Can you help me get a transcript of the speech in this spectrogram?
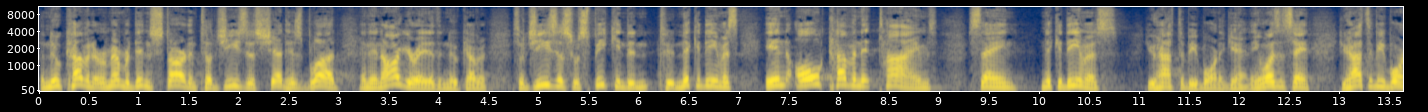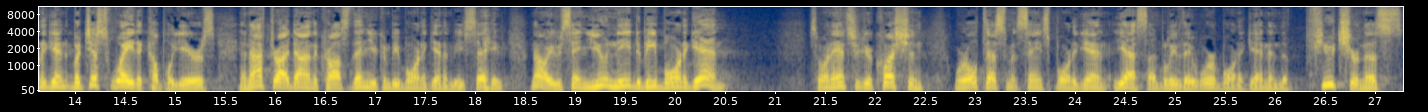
The new covenant, remember, didn't start until Jesus shed his blood and inaugurated the new covenant. So Jesus was speaking to, to Nicodemus in old covenant times, saying, Nicodemus, you have to be born again. And he wasn't saying, you have to be born again, but just wait a couple years, and after I die on the cross, then you can be born again and be saved. No, he was saying, you need to be born again. So, in answer to your question, were Old Testament saints born again? Yes, I believe they were born again. And the futureness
